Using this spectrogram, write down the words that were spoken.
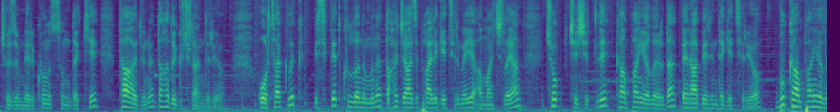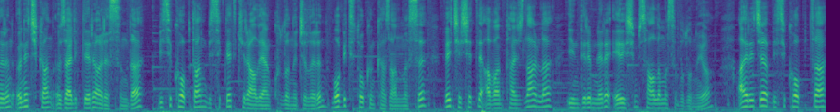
çözümleri konusundaki taahhüdünü daha da güçlendiriyor. Ortaklık, bisiklet kullanımını daha cazip hale getirmeyi amaçlayan çok çeşitli kampanyaları da beraberinde getiriyor. Bu kampanyaların öne çıkan özellikleri arasında Bisikop'tan bisiklet kiralayan kullanıcıların Mobix token kazanması ve çeşitli avantajlarla indirimlere erişim sağlaması bulunuyor. Ayrıca Bisikop'ta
